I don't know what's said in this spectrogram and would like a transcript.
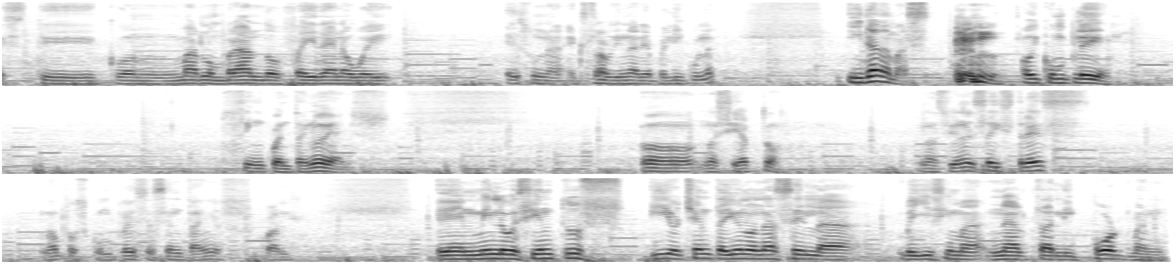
este, con Marlon Brando, Faye Dunaway, es una extraordinaria película. Y nada más, hoy cumple 59 años. Oh, no es cierto, nació en el 6-3, no, pues cumple 60 años, ¿cuál? En 1981 nace la bellísima Natalie Portman.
